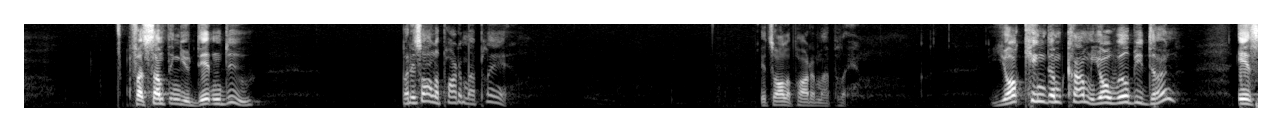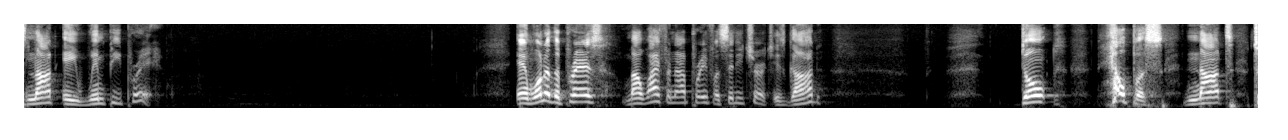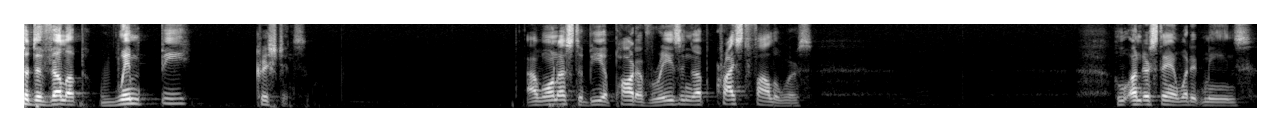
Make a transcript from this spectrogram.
for something you didn't do, but it's all a part of my plan. It's all a part of my plan. Your kingdom come, your will be done is not a wimpy prayer. And one of the prayers my wife and I pray for City Church is God, don't help us not to develop wimpy Christians. I want us to be a part of raising up Christ followers who understand what it means,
